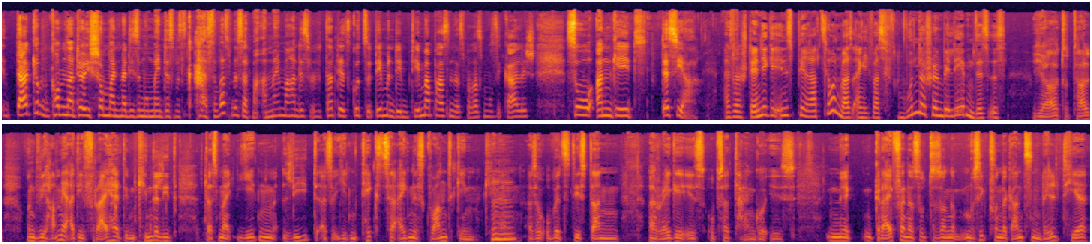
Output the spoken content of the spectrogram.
äh, da kommen natürlich schon manchmal diese Momente, dass man sagt, ah, sowas müssen wir mal einmal machen, das hat jetzt gut zu dem und dem Thema passen, dass man was musikalisch so angeht, das ja. Also ständige Inspiration, was eigentlich was wunderschön Belebendes ist. Ja, total. Und wir haben ja auch die Freiheit im Kinderlied, dass wir jedem Lied, also jedem Text sein eigenes Gewand geben können. Mhm. Also ob jetzt das dann ein Reggae ist, ob es ein Tango ist. Wir greifen ja sozusagen Musik von der ganzen Welt her.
